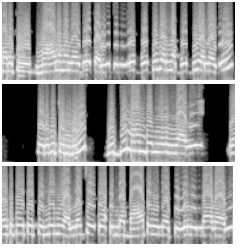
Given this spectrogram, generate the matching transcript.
మనకి జ్ఞానం అనేది కలుగుతుంది. బుద్ధి వలన బుద్ధి అనేది పెరుగుతుంది. బుద్ధి మాంద్యం కానీ లేకపోతే పిల్లలు అల్లరి చేయకోకుండా మాట వినే పిల్లలు ఉన్నా కానీ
